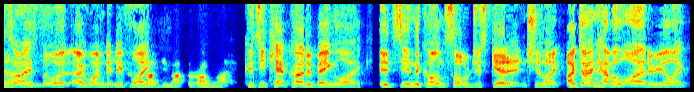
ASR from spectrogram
that's what I um, thought. I wondered if like rubbed him up the wrong way. because he kept kind of being like, "It's in the console, just get it." And she's like, "I don't have a lighter." You're like,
